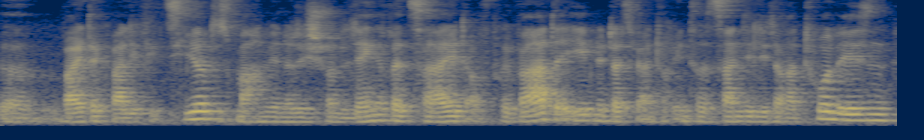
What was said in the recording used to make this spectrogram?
äh, weiter qualifiziert. Das machen wir natürlich schon längere Zeit auf privater Ebene, dass wir einfach interessante Literatur lesen.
